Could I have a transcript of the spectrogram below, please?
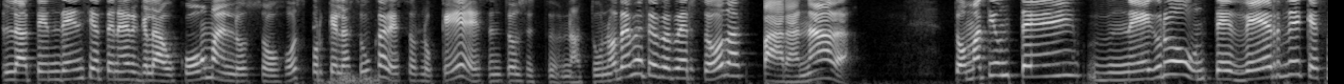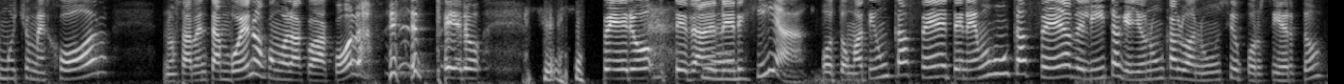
la tendencia a tener glaucoma en los ojos, porque el azúcar eso es lo que es. Entonces, no, tú no debes de beber sodas para nada tómate un té negro, un té verde, que es mucho mejor. No saben tan bueno como la Coca-Cola, pero, pero te da energía. O tómate un café. Tenemos un café, Adelita, que yo nunca lo anuncio, por cierto,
